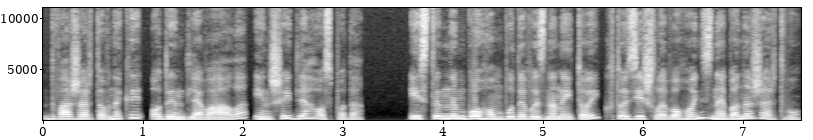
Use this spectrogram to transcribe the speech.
Два жертовники, один для Ваала, інший для Господа. Істинним Богом буде визнаний той, хто зійшле вогонь з неба на жертву.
